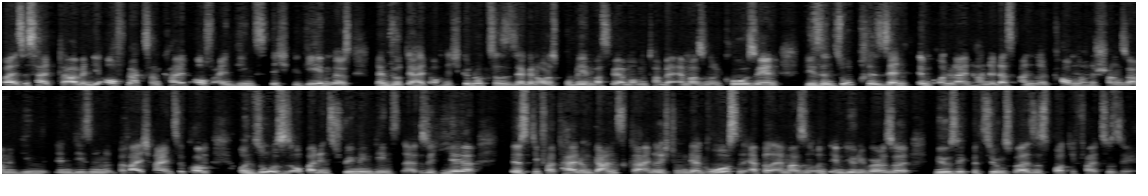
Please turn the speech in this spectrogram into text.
weil es ist halt klar, wenn die Aufmerksamkeit auf einen Dienst nicht gegeben ist, dann wird der halt auch nicht genutzt. Das ist ja genau das Problem, was wir ja momentan bei Amazon und Co. sehen. Die sind so präsent im Onlinehandel, dass andere kaum noch eine Chance haben, in, diesen Bereich reinzukommen. Und so ist es auch bei den Streaming-Diensten. Also hier ist die Verteilung ganz klar in Richtung der großen Apple, Amazon und eben Universal Music beziehungsweise Spotify zu sehen.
